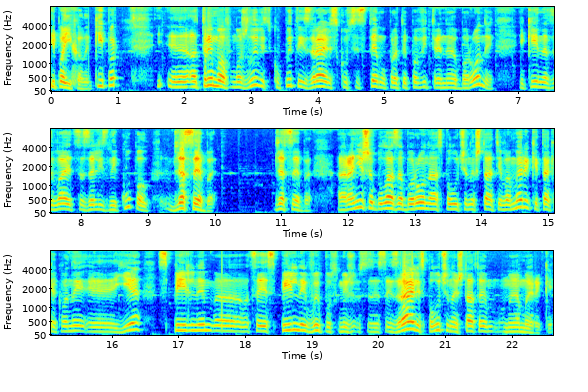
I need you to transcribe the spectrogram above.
І поїхали. Кіпр е, отримав можливість купити ізраїльську систему протиповітряної оборони, який називається Залізний купол, для себе. Для себе. А раніше була заборона Сполучених Штатів Америки, так як вони е, є спільним, е, це є спільний випуск між з і Сполученими Штатами Америки.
